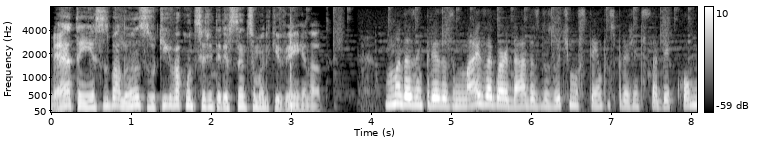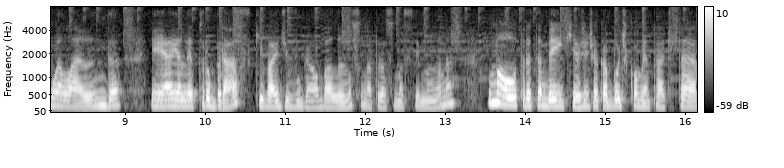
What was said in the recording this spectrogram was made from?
É, tem esses balanços. O que vai acontecer de interessante semana que vem, Renata? Uma das empresas mais aguardadas dos últimos tempos para a gente saber como ela anda é a Eletrobras, que vai divulgar o balanço na próxima semana. Uma outra também que a gente acabou de comentar que está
